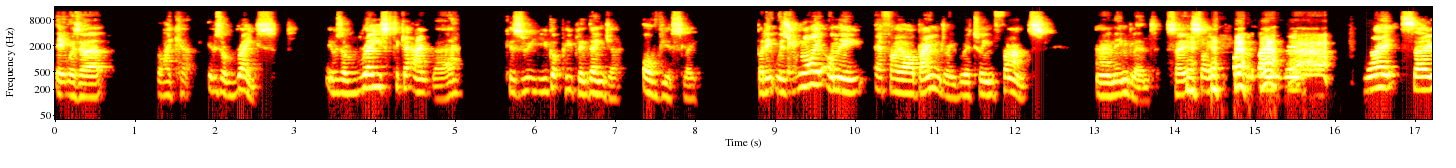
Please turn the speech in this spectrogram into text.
it was a like a it was a race. It was a race to get out there because you got people in danger, obviously. But it was right on the FIR boundary between France and England. So it's like boundary, right? So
